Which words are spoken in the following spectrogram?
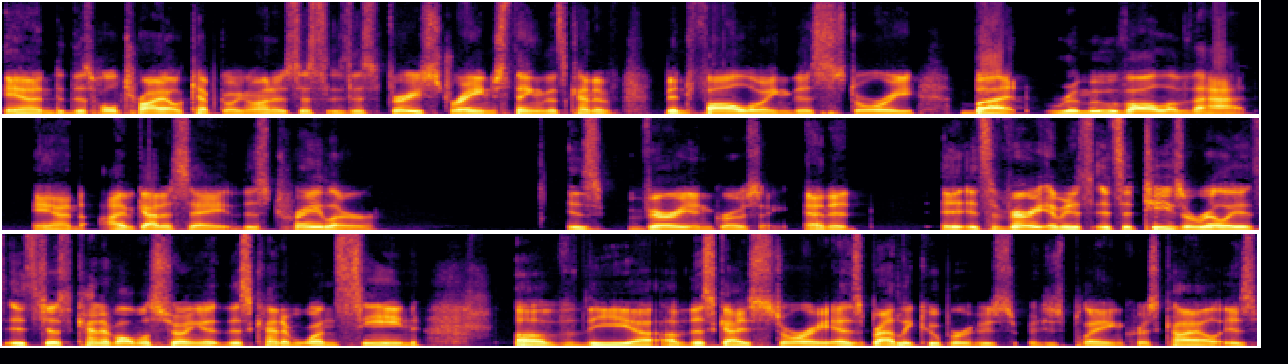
and this whole trial kept going on. It was just it's this very strange thing that's kind of been following this story. But remove all of that, and I've got to say, this trailer is very engrossing, and it it- it's a very I mean it's it's a teaser really. It's it's just kind of almost showing it this kind of one scene of the uh, of this guy's story as Bradley Cooper who's who's playing Chris Kyle is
